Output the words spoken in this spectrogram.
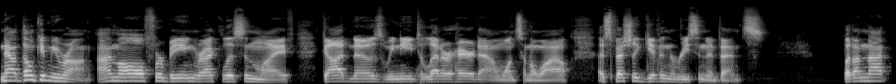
Now, don't get me wrong, I'm all for being reckless in life. God knows we need to let our hair down once in a while, especially given recent events. But I'm not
